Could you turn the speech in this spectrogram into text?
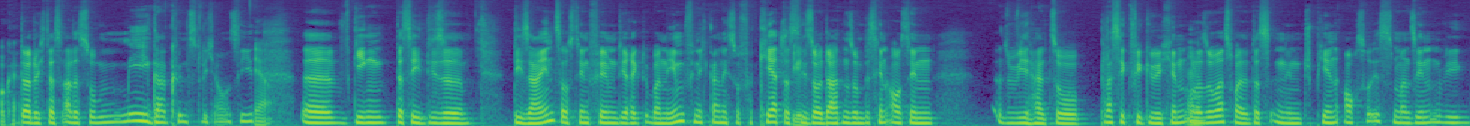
Okay. dadurch, dass alles so mega künstlich aussieht, Ja. äh, gegen, dass sie diese Designs aus den Filmen direkt übernehmen, finde ich gar nicht so verkehrt, dass die Soldaten so ein bisschen aussehen, also wie halt so Plastikfigürchen Mhm. oder sowas, weil das in den Spielen auch so ist. Mal sehen, wie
